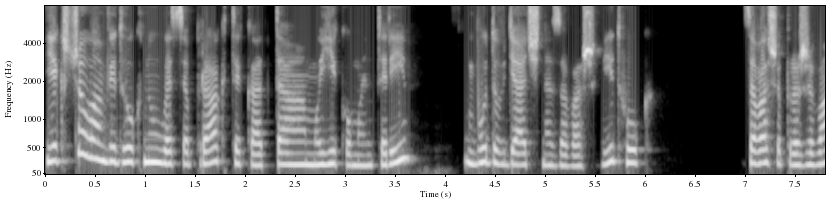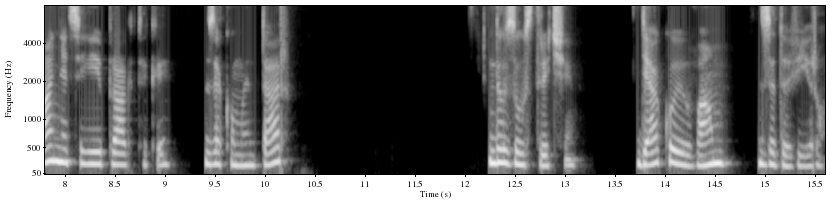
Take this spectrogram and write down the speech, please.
Якщо вам відгукнулася практика та мої коментарі, буду вдячна за ваш відгук, за ваше проживання цієї практики, за коментар. До зустрічі! Дякую вам за довіру.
